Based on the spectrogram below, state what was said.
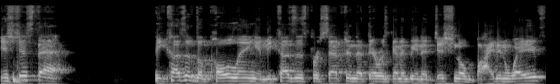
It's just that because of the polling and because of this perception that there was going to be an additional Biden wave,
